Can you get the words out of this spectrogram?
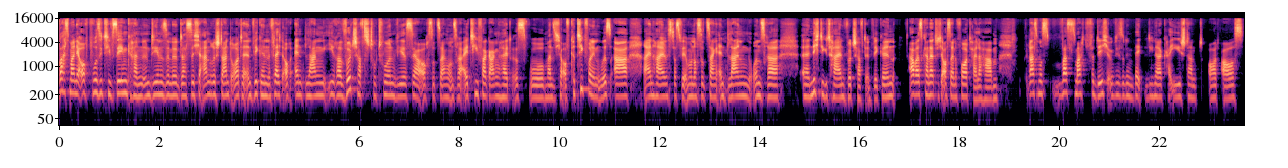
was man ja auch positiv sehen kann, in dem Sinne, dass sich andere Standorte entwickeln, vielleicht auch entlang ihrer Wirtschaftsstrukturen, wie es ja auch sozusagen unsere IT-Vergangenheit ist, wo man sich ja auf Kritik von den USA einheimst, dass wir immer noch sozusagen entlang unserer äh, nicht digitalen Wirtschaft entwickeln. Aber es kann natürlich auch seine Vorteile haben. Rasmus, was macht für dich irgendwie so den Berliner KI-Standort aus?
